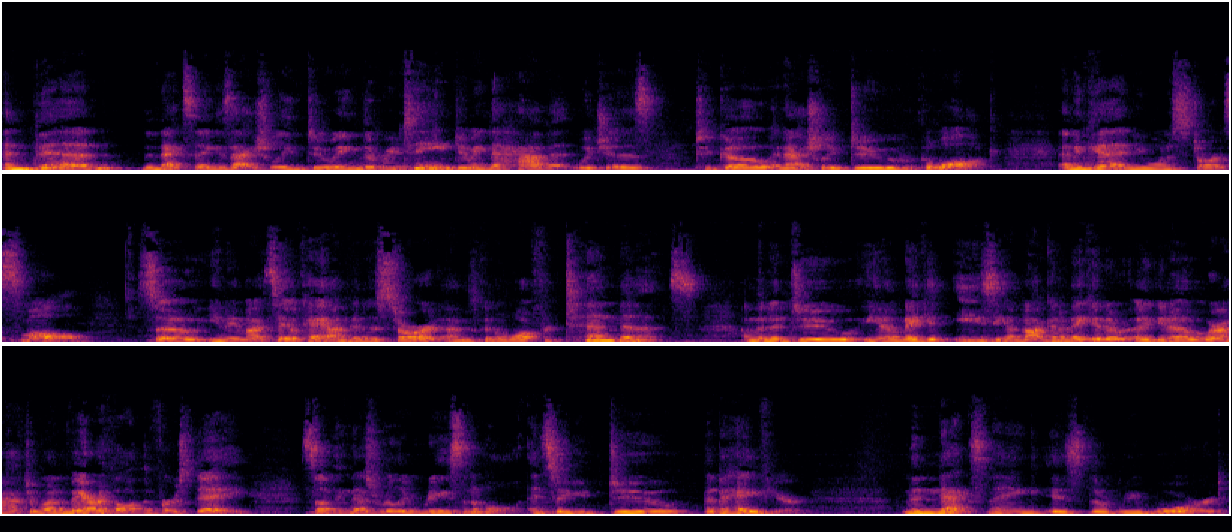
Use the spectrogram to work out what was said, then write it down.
And then the next thing is actually doing the routine, doing the habit, which is to go and actually do the walk. And again, you want to start small. So, you know, you might say, okay, I'm going to start, I'm just going to walk for 10 minutes. I'm going to do, you know, make it easy. I'm not going to make it, a, you know, where I have to run a marathon the first day. Something that's really reasonable. And so you do the behavior. The next thing is the reward.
